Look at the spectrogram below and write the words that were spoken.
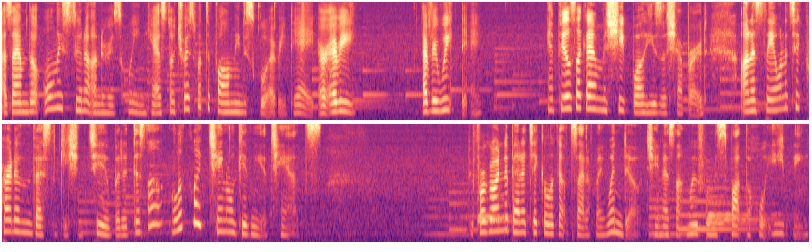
As I am the only student under his wing, he has no choice but to follow me to school every day, or every every weekday. It feels like I'm a sheep while he's a shepherd. Honestly, I want to take part in the investigation too, but it does not look like Chain will give me a chance. Before going to bed, I take a look outside of my window. Chain has not moved from his spot the whole evening.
